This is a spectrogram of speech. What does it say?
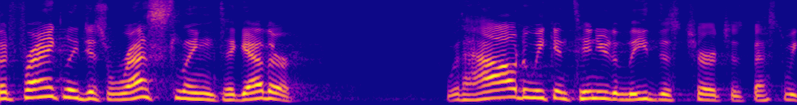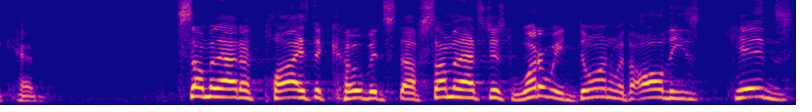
But frankly, just wrestling together with how do we continue to lead this church as best we can. Some of that applies to COVID stuff. Some of that's just what are we doing with all these kids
